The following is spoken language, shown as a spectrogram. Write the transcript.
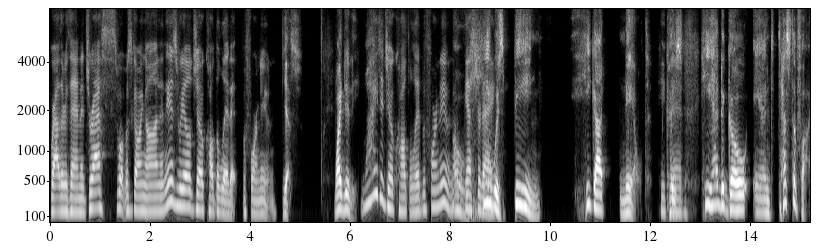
rather than address what was going on in Israel, Joe called the lid at before noon. Yes. Why did he? Why did Joe call the lid before noon Oh, yesterday? he was being. He got nailed He because did. he had to go and testify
